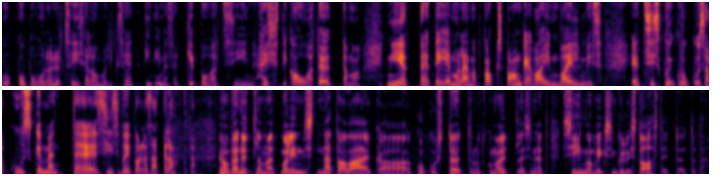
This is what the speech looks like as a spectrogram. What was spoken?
Kuku puhul on üldse iseloomulik see, et inimesed kipuvad siin hästi kaua töötama, nii et eh, teie mõlemad kaks, pange vaim valmis, et siis, kui Kuku saab kuuskümmend, eh, siis võib-olla saate lahkuda. ja ma pean ütlema, et ma olin vist nädal aega Kukus töötanud, kui ma ütlesin, et siin ma võiksin küll vist aastaid töötada.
